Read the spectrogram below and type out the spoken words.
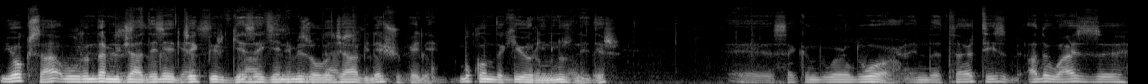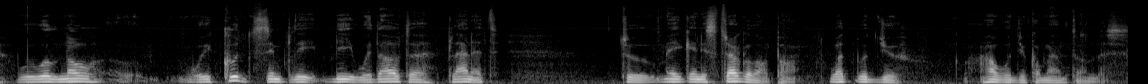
Yoksa uğrunda mücadele edecek bir gezegenimiz olacağı bile şüpheli. Bu konudaki yorumunuz nedir? Uh, Second World War in the 30s. Otherwise, uh, we will know we could simply be without a planet to make any struggle upon. What would you, how would you comment on this?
